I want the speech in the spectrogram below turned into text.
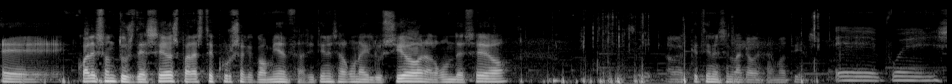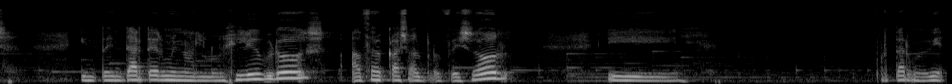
eh, cuáles son tus deseos para este curso que comienza. Si tienes alguna ilusión, algún deseo. ¿Qué tienes en la cabeza, Matías? Eh, pues intentar terminar los libros, hacer caso al profesor y portarme bien.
